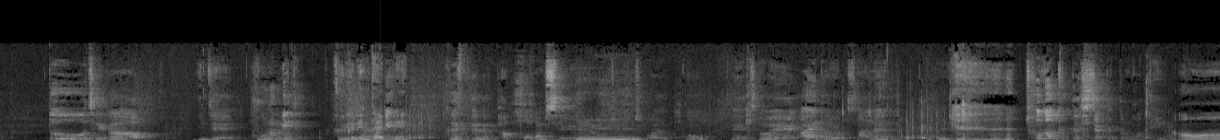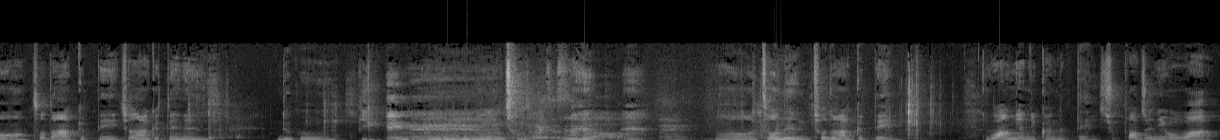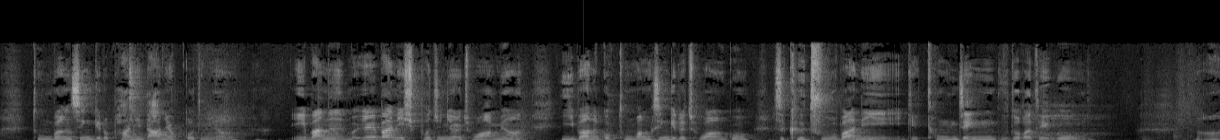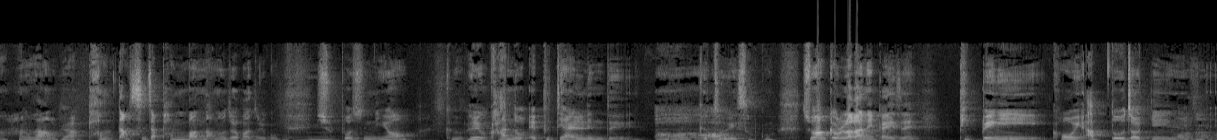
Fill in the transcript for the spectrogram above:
또 제가 이제 구름이 그린 달빛. 그랬을 때는 박호범 씨를 음. 엄청 좋아했고 네, 저의 아이돌 역사는 초등학교 때 시작했던 것 같아요. 어 초등학교 때 초등학교 때는 누구? 빅뱅을 음. 엄청 좋아했었어요. 네. 어, 저는 초등학교 때 5학년, 6학년 때 슈퍼주니어와 동방신기로 반이 나뉘었거든요. 2반은 뭐 1반이 슈퍼주니어를 좋아하면 2반은 꼭 동방신기를 좋아하고 그래서 그 두 반이 이게 경쟁 구도가 되고 아, 항상 그냥 반, 딱 진짜 반반 나눠져가지고 슈퍼주니어 그 그리고 간혹 FT 아일랜드 아, 그쪽에 있었고 중학교 올라가니까 이제 빅뱅이 거의 압도적인 맞아, 맞아.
